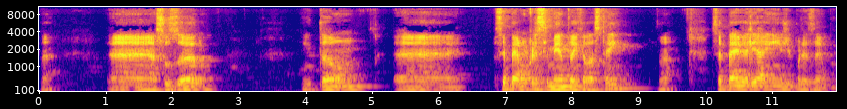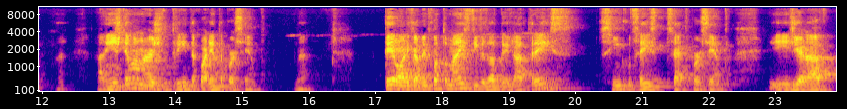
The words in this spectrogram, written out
né? É, a Suzano. Então, é, você pega um crescimento aí que elas têm, né? Você pega ali a Engie, por exemplo. Né? A Engie tem uma margem de 30%, 40%. Né? Teoricamente, quanto mais dívida ela pegar 3, 5, 6, 7% e gerar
